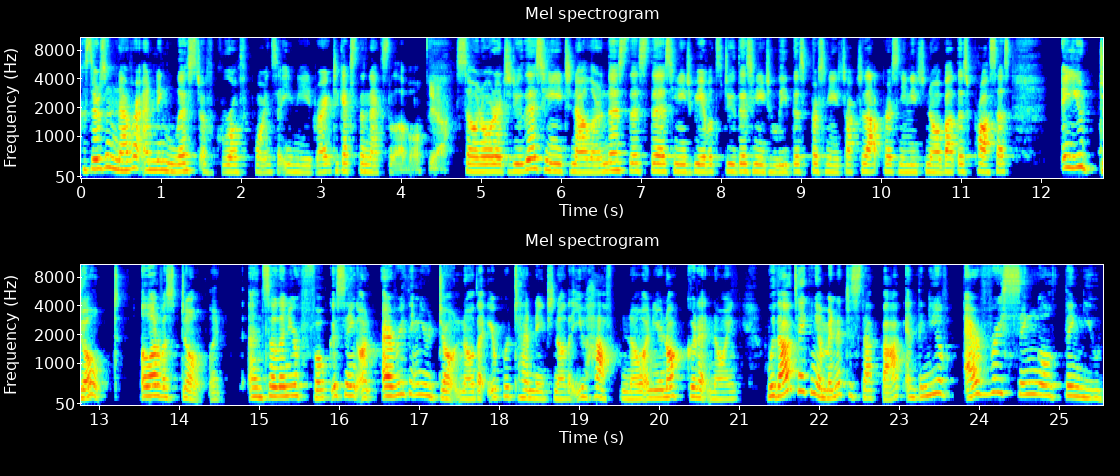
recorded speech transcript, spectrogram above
because there's a never ending list of growth points that you need, right, to get to the next level. Yeah. So, in order to do this, you need to now learn this, this, this. You need to be able to do this. You need to lead this person. You need to talk to that person. You need to know about this process. And you don't. A lot of us don't. Like, and so then you're focusing on everything you don't know that you're pretending to know that you have to know and you're not good at knowing without taking a minute to step back and thinking of every single thing you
